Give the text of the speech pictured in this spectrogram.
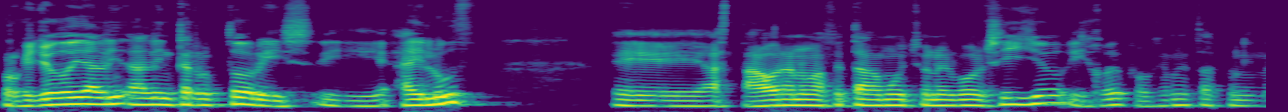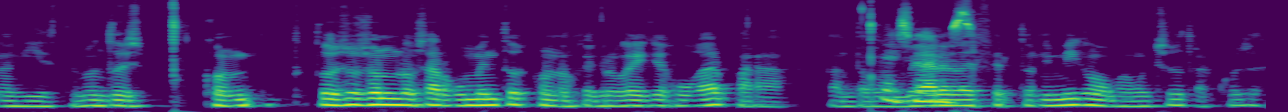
Porque yo doy al, interruptor y hay luz, eh, hasta ahora no me afectaba mucho en el bolsillo y, joder, ¿por qué me estás poniendo aquí esto? ¿no? Entonces, con, todos esos son los argumentos con los que creo que hay que jugar para tanto cambiar el efecto NIMBY como para muchas otras cosas.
